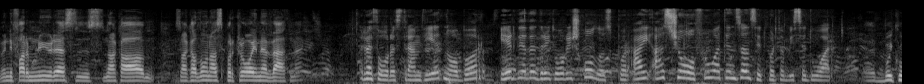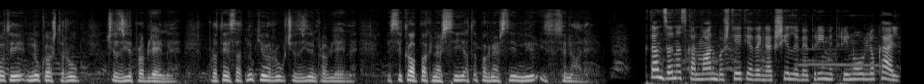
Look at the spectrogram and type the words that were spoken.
me një farë mënyre s'na ka, s'na ka dhona as përkrahjen e vetme. Rreth orës 13 në oborr, erdhi edhe drejtori i shkollës, por ai as që u afrua te nxënësit për të biseduar. Bojkoti nuk është rrugë që zgjidh probleme. Protestat nuk janë rrugë që zgjidhin probleme. Nëse ka pakënaqësi, ato pakënaqësi në mënyrë institucionale. Këta nxënës kanë marrë mbështetje edhe nga Këshilli i Veprimit Rinor Lokal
